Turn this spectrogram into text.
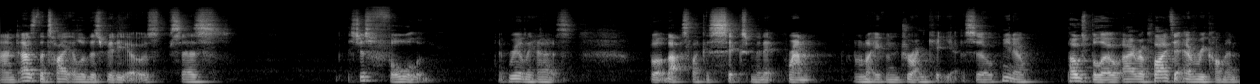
And as the title of this video says, it's just fallen. It really has. But that's like a six-minute rant. I've not even drank it yet, so you know, post below. I reply to every comment,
